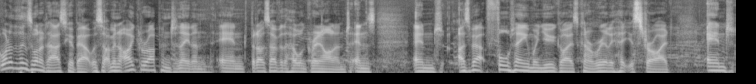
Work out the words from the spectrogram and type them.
one of the things I wanted to ask you about was, I mean, I grew up in Dunedin, and but I was over the hill in Green Island, and and I was about 14 when you guys kind of really hit your stride, and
